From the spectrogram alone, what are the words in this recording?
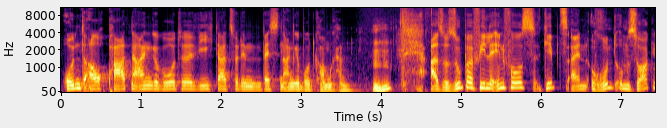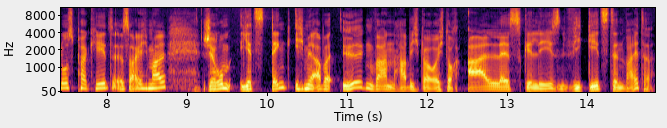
und auch Partnerangebote, wie ich da zu dem besten Angebot kommen kann. Mhm. Also super viele Infos gibt gibt's ein rundum sorglos Paket, äh, sage ich mal. Jerome, jetzt denke ich mir aber, irgendwann habe ich bei euch doch alles gelesen. Wie geht's denn weiter?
